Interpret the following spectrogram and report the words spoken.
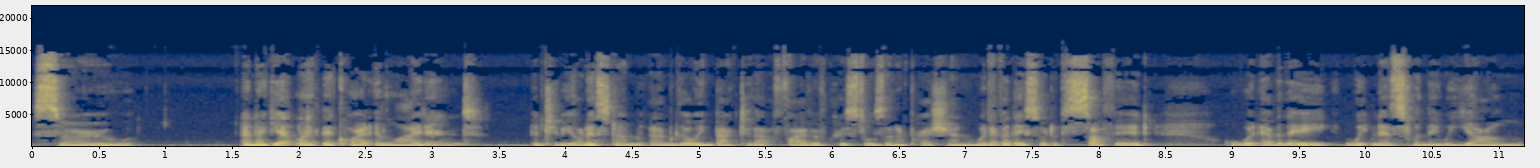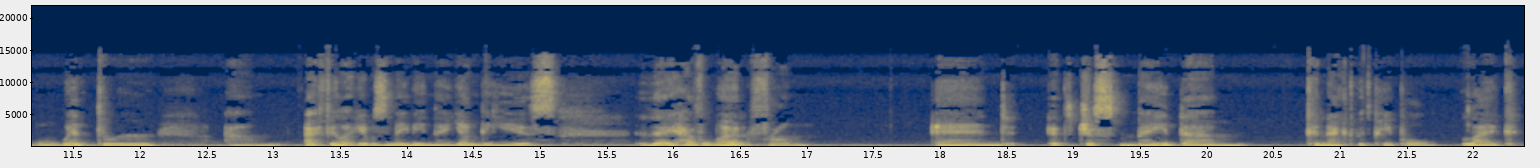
So, and I get like they're quite enlightened. And to be honest, I'm, I'm going back to that five of crystals and oppression, whatever they sort of suffered whatever they witnessed when they were young or went through, um, I feel like it was maybe in their younger years, they have learnt from. And it's just made them connect with people. Like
